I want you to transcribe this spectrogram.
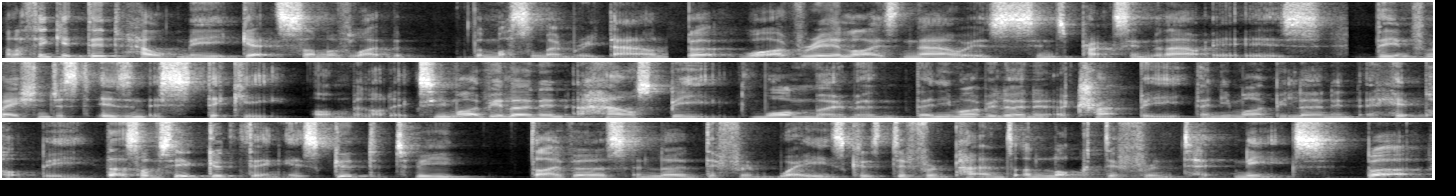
And I think it did help me get some of like the, the muscle memory down. But what I've realized now is since practicing without it is the information just isn't as sticky on melodics. You might be learning a house beat one moment, then you might be learning a trap beat, then you might be learning a hip hop beat. That's obviously a good thing. It's good to be diverse and learn different ways because different patterns unlock different techniques. But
